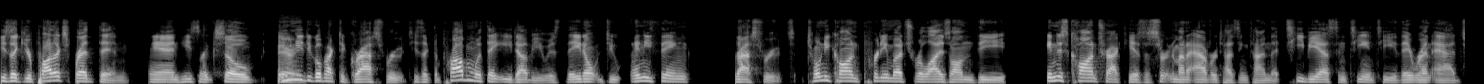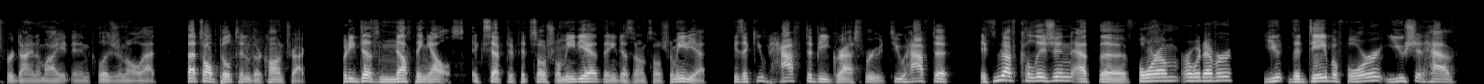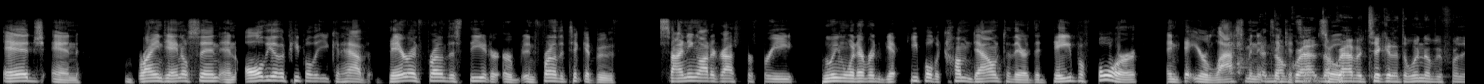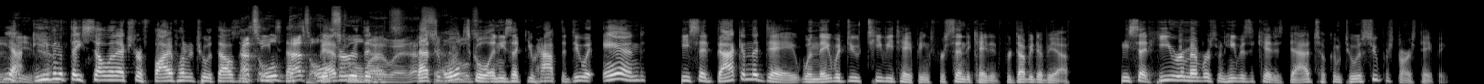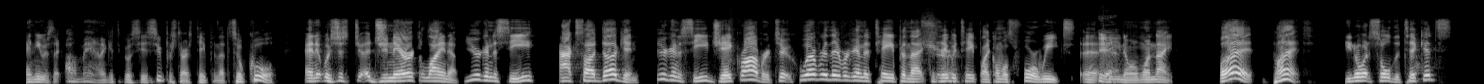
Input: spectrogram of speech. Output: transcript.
He's like, your product spread thin, and he's like, so you need to go back to grassroots. He's like, the problem with AEW is they don't do anything grassroots. Tony Khan pretty much relies on the in his contract. He has a certain amount of advertising time that TBS and TNT they run ads for Dynamite and Collision and all that. That's all built into their contract. But he does nothing else except if it's social media, then he does it on social media. He's like, you have to be grassroots. You have to, if you have collision at the forum or whatever, you the day before you should have Edge and Bryan Danielson and all the other people that you can have there in front of this theater or in front of the ticket booth, signing autographs for free, doing whatever to get people to come down to there the day before and get your last minute And they'll, tickets. grab they'll So, grab a ticket at the window before they yeah, leave. even if they sell an extra 500 to a 1,000 that's seats, old. that's, That's, old better school, than by the way. that's super old school. And he's like, you have to do it. And he said back in the day when they would do TV tapings for syndicated for WWF, he said he remembers when he was a kid, his dad took him to a Superstars taping. And he was like, oh man, I get to go see a Superstars taping. That's so cool. And it was just a generic lineup. You're going to see Hacksaw Duggan. You're going to see Jake Roberts, whoever they were going to tape in that, because they would tape like almost four weeks, uh, Yeah. you know, in one night. But, but, you know what sold the tickets?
